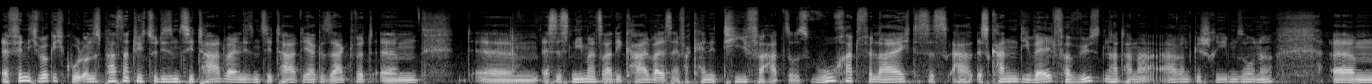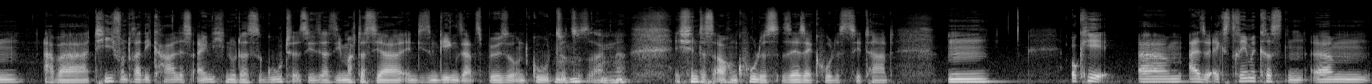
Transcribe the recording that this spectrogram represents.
Äh, Finde ich wirklich cool. Und es passt natürlich zu diesem Zitat, weil in diesem Zitat ja gesagt wird, ähm, ähm, es ist niemals radikal, weil es einfach keine Tiefe hat. So, es wuchert vielleicht, es, ist, es kann die Welt verwüsten, hat Hannah Arendt geschrieben, so, ne? Ähm, aber tief und radikal ist eigentlich nur das Gute. Sie, sie macht das ja in diesem Gegensatz, böse und gut mhm, sozusagen. Ne? Mhm. Ich finde das auch ein cooles, sehr, sehr cooles Zitat. Mm, okay, ähm, also extreme Christen. Ähm,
